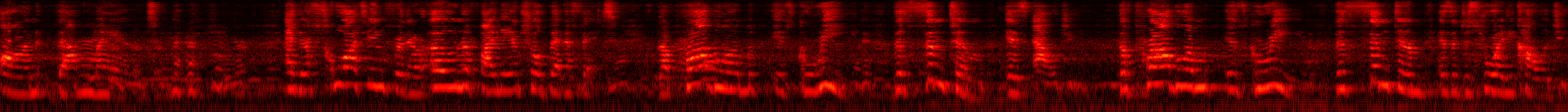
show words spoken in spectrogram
on that land. and they're squatting for their own financial benefit. The problem is greed. The symptom is algae. The problem is greed. The symptom is a destroyed ecology.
